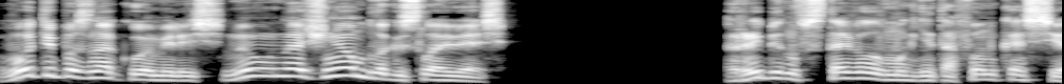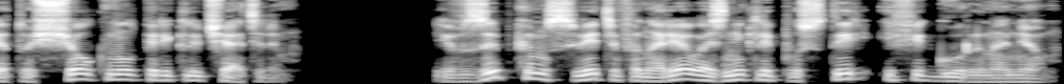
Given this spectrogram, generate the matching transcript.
«Вот и познакомились. Ну, начнем, благословясь». Рыбин вставил в магнитофон кассету, щелкнул переключателем. И в зыбком свете фонаря возникли пустырь и фигуры на нем.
